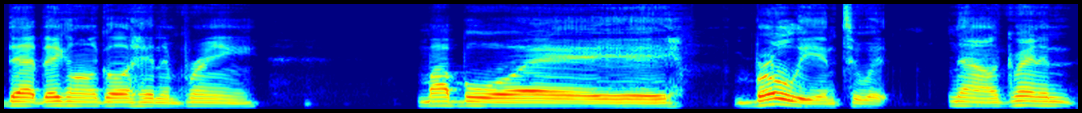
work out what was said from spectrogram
that they're gonna go ahead and bring my boy Broly into it. Now, granted,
